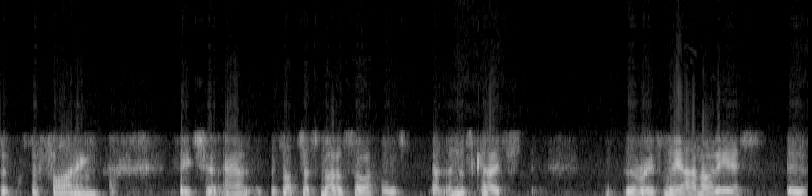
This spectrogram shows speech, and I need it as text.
the defining feature. And it's not just motorcycles, but in this case, the reason the R90S is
